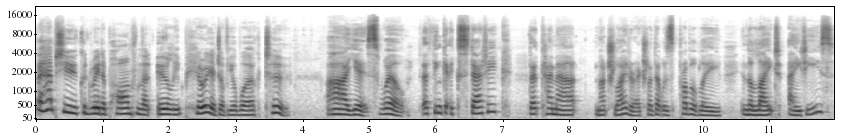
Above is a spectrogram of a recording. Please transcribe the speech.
Perhaps you could read a poem from that early period of your work too. Ah, yes. Well, I think Ecstatic, that came out much later, actually. That was probably in the late 80s.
